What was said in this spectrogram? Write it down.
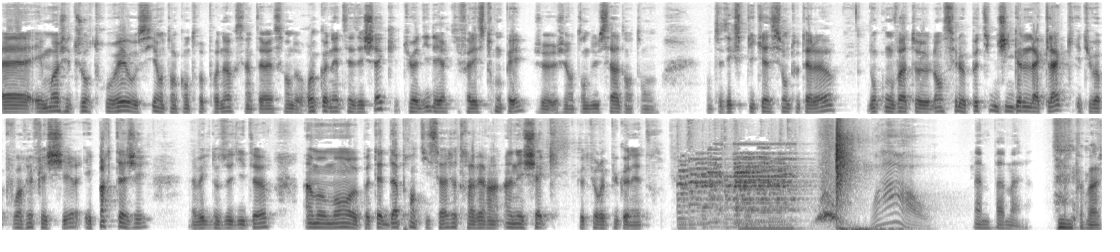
Euh, Et moi, j'ai toujours trouvé aussi, en tant qu'entrepreneur, que c'est intéressant de reconnaître ses échecs. Tu as dit d'ailleurs qu'il fallait se tromper. Je- j'ai entendu ça dans, ton, dans tes explications tout à l'heure. Donc, on va te lancer le petit jingle La Claque et tu vas pouvoir réfléchir et partager avec nos auditeurs un moment euh, peut-être d'apprentissage à travers un, un échec que tu aurais pu connaître. Waouh Même pas mal. pas mal.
